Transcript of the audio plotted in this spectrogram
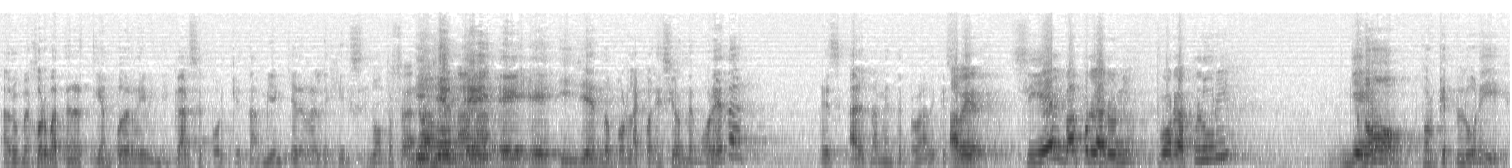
A lo mejor va a tener tiempo de reivindicarse porque también quiere reelegirse. No, pues, y, ah, eh, eh, eh, y yendo por la coalición de Morena, es altamente probable que A se ver, si él va por la, por la pluri, llega. No, ¿por qué pluri?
